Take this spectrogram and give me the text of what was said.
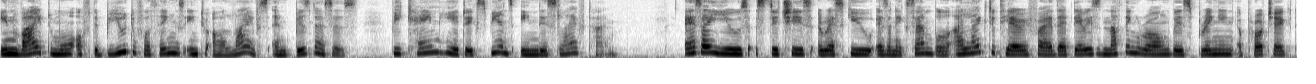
invite more of the beautiful things into our lives and businesses we came here to experience in this lifetime. As I use Stitch's rescue as an example, I like to clarify that there is nothing wrong with bringing a project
